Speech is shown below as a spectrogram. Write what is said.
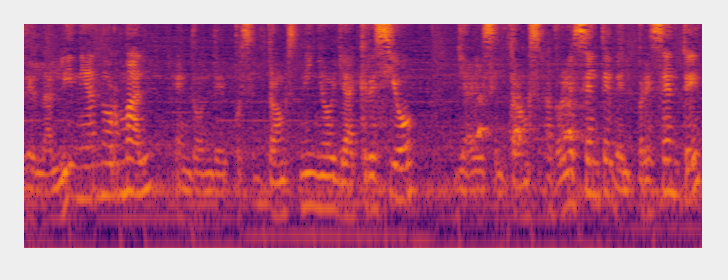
de la línea normal, en donde pues el Trunks niño ya creció, ya es el Trunks adolescente del presente,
